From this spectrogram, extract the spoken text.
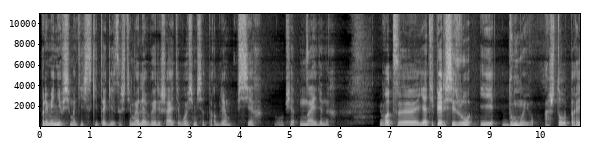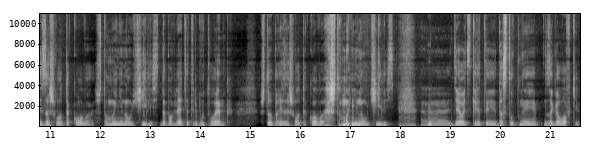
Применив семантические теги из HTML, вы решаете 80 проблем всех вообще найденных. И вот э, я теперь сижу и думаю, а что произошло такого, что мы не научились добавлять атрибут lang? Что произошло такого, что мы не научились э, делать скрытые доступные заголовки?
